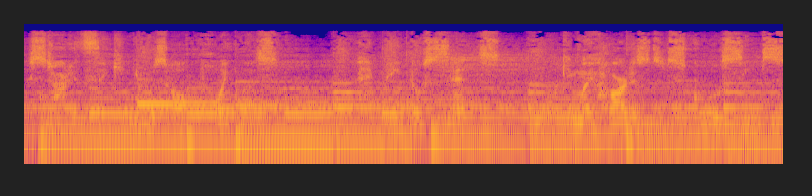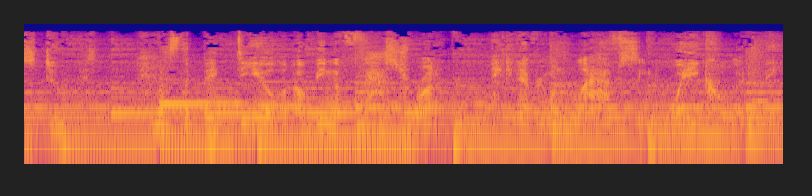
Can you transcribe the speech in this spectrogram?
I started thinking it was all pointless. It made no sense. Working my hardest at school seemed stupid. What's the big deal about being a fast runner? Making everyone laugh seemed way cooler to me.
